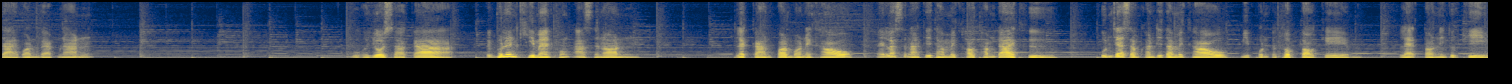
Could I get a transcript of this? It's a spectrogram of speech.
จ่ายบอลแบบนั้น บุกโยซาก้าเป็นผู้เล่นคีย์แมนของอาร์เซนอลและการป้อนบอลให้เขาในลักษณะที่ทำให้เขาทำได้คือกุญแจสำคัญที่ทำให้เขามีผลกระทบต่อเกม และตอนนี้ทุกทีม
